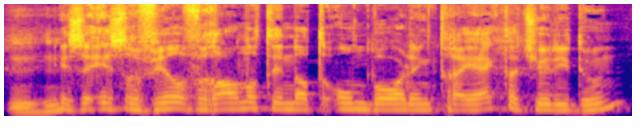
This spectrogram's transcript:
Mhm. is, er, is er veel veranderd in dat onboarding traject dat jullie doen?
